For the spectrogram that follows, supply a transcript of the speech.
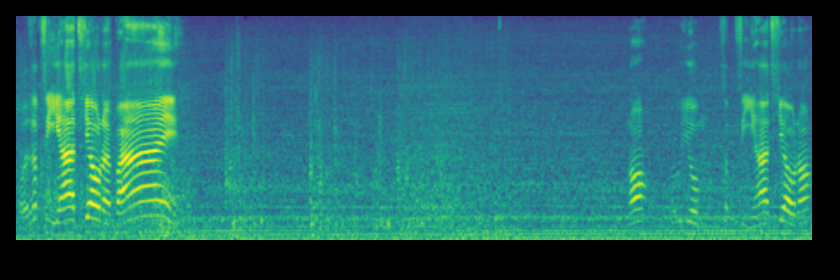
ขอสักสี่ห้าเที่ยวหน่อยไปเนาะท่านผู้ชมสักสี่ห้าเที่ยวเนาะ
